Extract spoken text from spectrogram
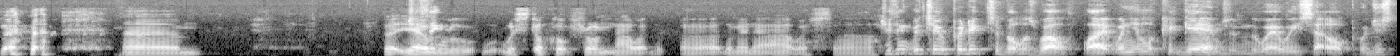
um, but yeah, think- we, we're stuck up front now at the, uh, at the minute, aren't we? So Do you think we're too predictable as well? Like when you look at games and the way we set up, we just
